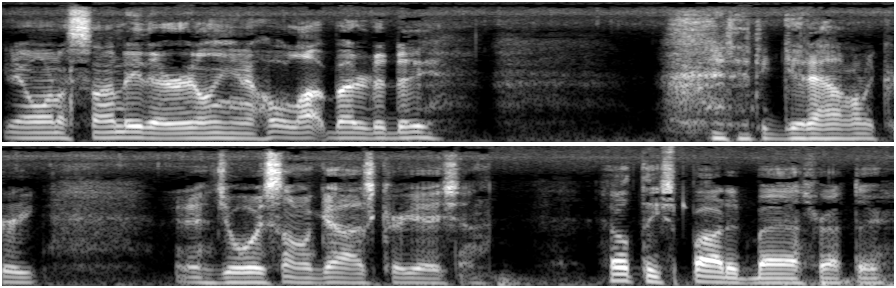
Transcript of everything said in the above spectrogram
You know, on a Sunday, there really ain't a whole lot better to do than to get out on a creek and enjoy some of God's creation. Healthy spotted bass right there.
